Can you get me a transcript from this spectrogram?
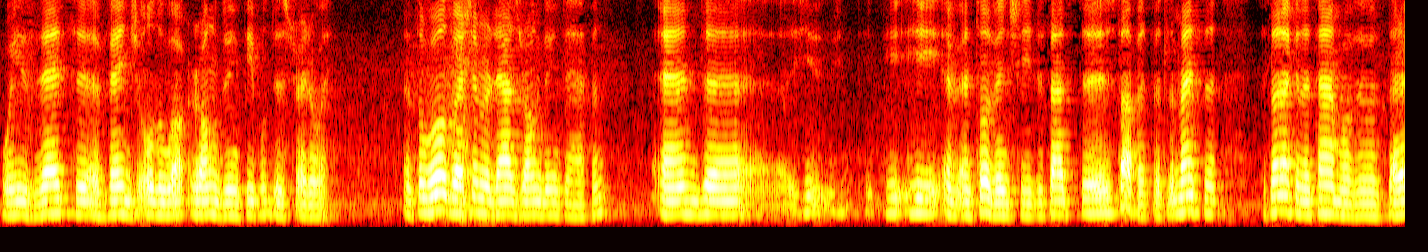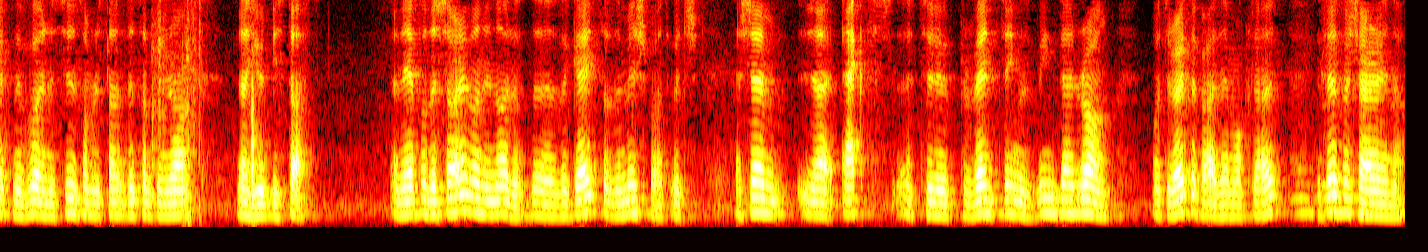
where he's there to avenge all the wrongdoing people do straight away. It's a world where Hashem allows wrongdoing to happen, and uh, he, he, he, until eventually he decides to stop it. But Lemaisa, it's not like in the time where there was direct nevuah, and as soon as somebody did something wrong, no, he would be stopped. And therefore, the Sharim on the, the gates of the Mishpat, which Hashem you know, acts to prevent things being done wrong or to rectify them, are closed, except for Sharayna.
